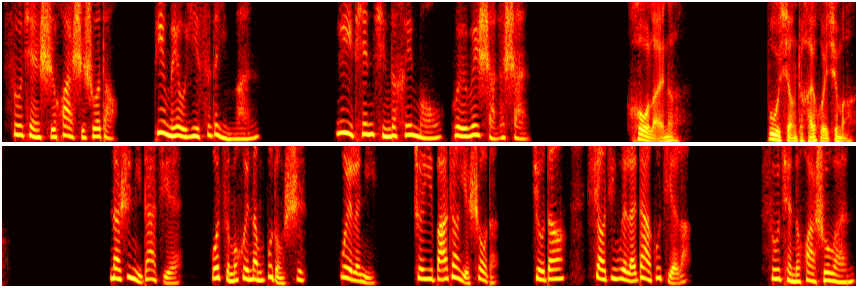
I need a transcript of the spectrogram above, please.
苏浅实话实说道，并没有一丝的隐瞒。厉天晴的黑眸微微闪了闪。后来呢？不想着还回去吗？那是你大姐，我怎么会那么不懂事？为了你，这一巴掌也受的，就当孝敬未来大姑姐了。苏浅的话说完，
